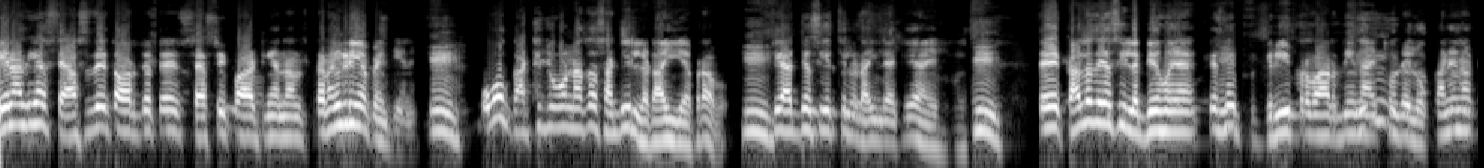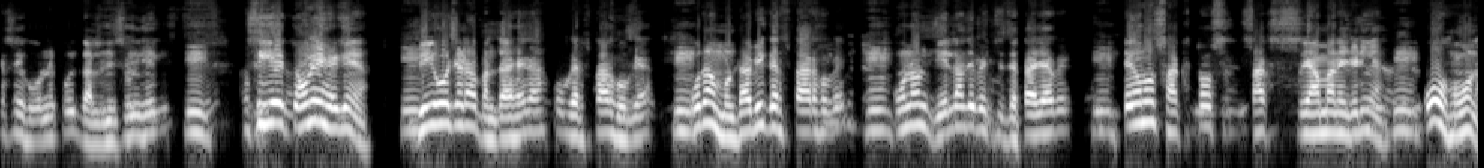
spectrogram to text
ਇਹਨਾਂ ਦੀਆਂ ਸਿਆਸਤ ਦੇ ਤੌਰ ਦੇ ਉੱਤੇ ਸਿਆਸੀ ਪਾਰਟੀਆਂ ਨਾਲ ਕਰੰਗੜੀਆਂ ਪੈਂਦੀਆਂ ਨੇ। ਉਹ ਗੱਠ ਜੋੜਨਾ ਤਾਂ ਸਾਡੀ ਲੜਾਈ ਹੈ ਭਰਾਵੋ। ਤੇ ਅੱਜ ਅਸੀਂ ਇੱਥੇ ਲੜਾਈ ਲੈ ਕੇ ਆਏ ਤੇ ਕੱਲ ਦੇ ਅਸੀਂ ਲੱਗੇ ਹੋਏ ਆ ਕਿਸੇ ਗਰੀਬ ਪਰਿਵਾਰ ਦੀ ਨਾ ਇੱਥੋਂ ਦੇ ਲੋਕਾਂ ਨੇ ਨਾ ਕਿਸੇ ਹੋਰ ਨੇ ਕੋਈ ਗੱਲ ਨਹੀਂ ਸੁਣੀ ਹੈਗੀ। ਅਸੀਂ ਇਹ ਚਾਹੁੰਦੇ ਹੈਗੇ ਆ। ਵੀ ਉਹ ਜਿਹੜਾ ਬੰਦਾ ਹੈਗਾ ਉਹ ਗ੍ਰਿਫਤਾਰ ਹੋ ਗਿਆ। ਉਹਦਾ ਮੁੰਡਾ ਵੀ ਗ੍ਰਿਫਤਾਰ ਹੋਵੇ। ਉਹਨਾਂ ਨੂੰ ਜੇਲ੍ਹਾਂ ਦੇ ਵਿੱਚ ਦਿੱਤਾ ਜਾਵੇ। ਤੇ ਉਹਨੂੰ ਸਖਤ ਤੋਂ ਸਖਤ ਸਜ਼ਾਵਾਂ ਨੇ ਜਿਹੜੀਆਂ। ਉਹ ਹੋਣ।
